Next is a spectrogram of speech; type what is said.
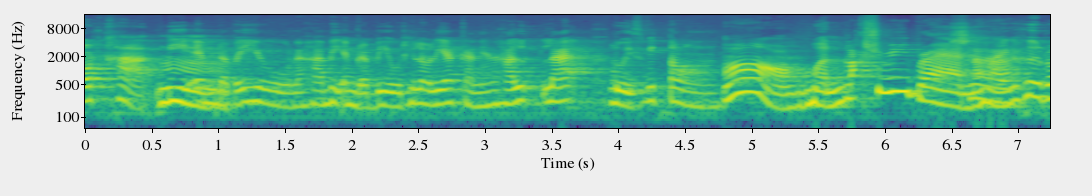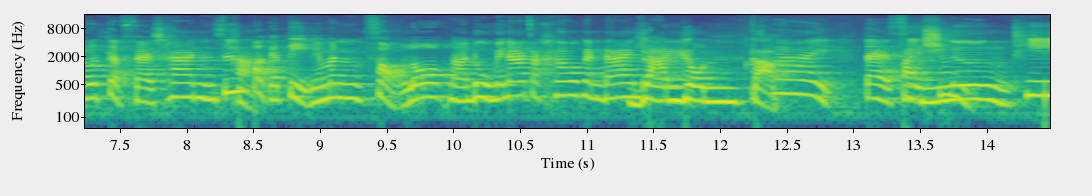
รถค่ะ BMW นะคะ BMW ที่เราเรียกกันเนี่ยนะคะ และ Louis Vuitton อ๋อเหมือน luxury brand นะใช่คะก็คือรถกับแฟชั่น ซึ่งค่ะปกติเนี่ยมันสองโลกนะดูไม่น่าจะเข้ากันได้เลยอะยานยนต์กับใช่แต่สิ่ง Fashion หนึ่งที่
